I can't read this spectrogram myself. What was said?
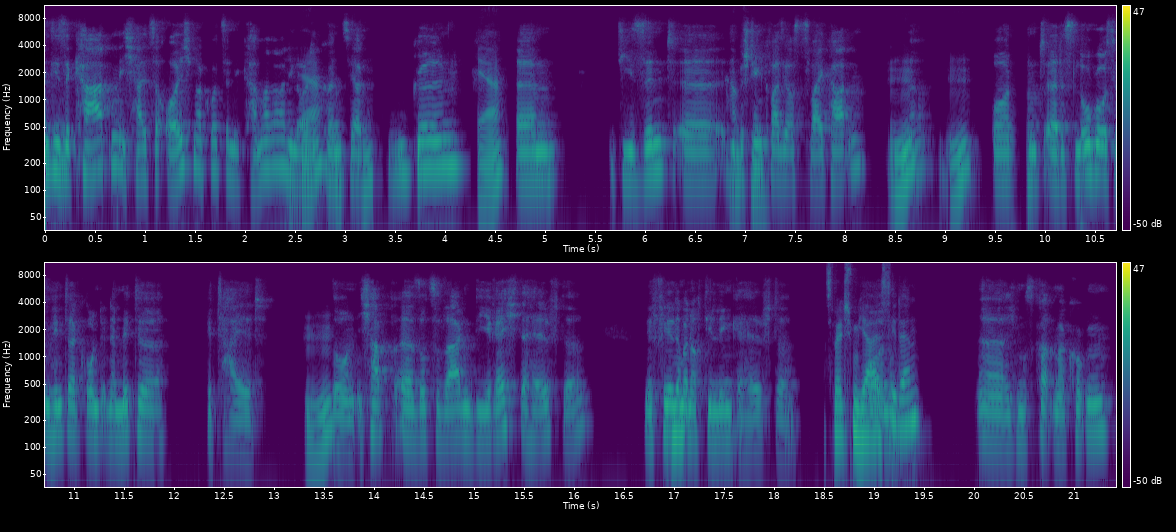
Okay. diese Karten, ich halte euch mal kurz in die Kamera, die Leute Ja. können es ja googeln. Ja. Ähm, die sind, äh, die Okay. bestehen quasi aus zwei Karten Mhm. Ja. Mhm. und, und äh, das Logo ist im Hintergrund in der Mitte geteilt. Mhm. So, und ich habe äh, sozusagen die rechte Hälfte. Mir fehlt Mhm. aber noch die linke Hälfte. Aus welchem Jahr ist sie Und- denn? Äh, ich muss gerade mal gucken.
